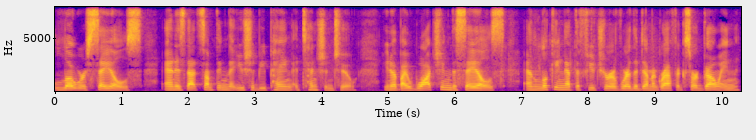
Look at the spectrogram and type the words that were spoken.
lower sales? And is that something that you should be paying attention to? You know, by watching the sales and looking at the future of where the demographics are going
